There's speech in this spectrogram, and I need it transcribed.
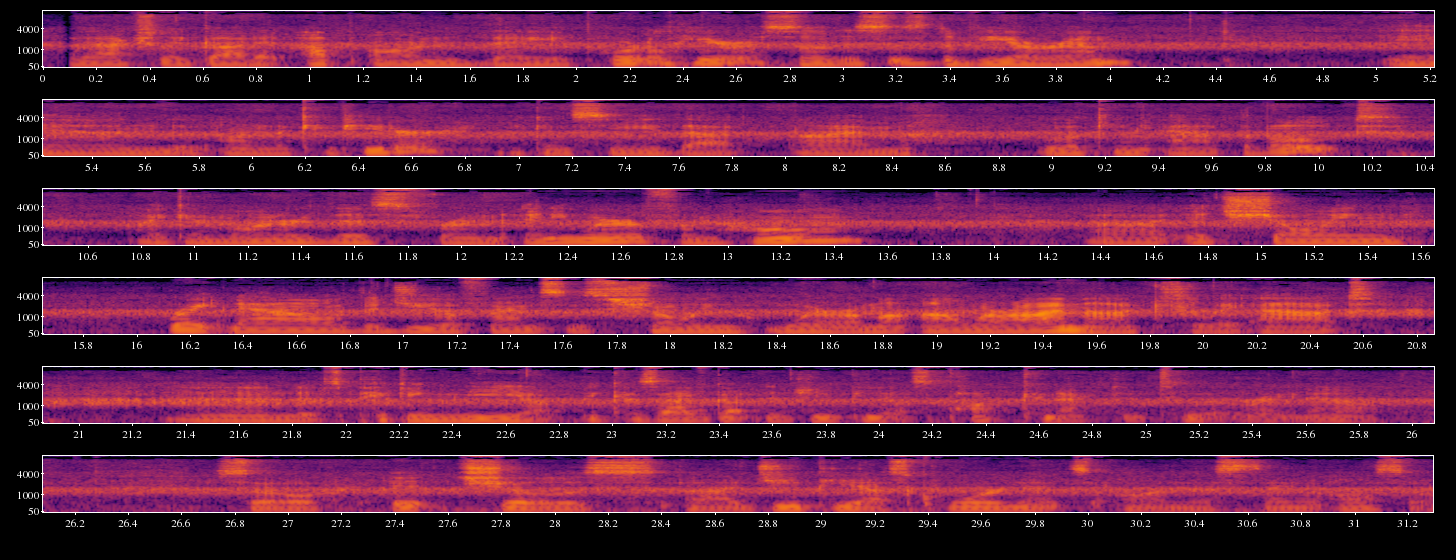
I actually got it up on the portal here. So this is the VRM and on the computer you can see that I'm looking at the boat. I can monitor this from anywhere from home. Uh, it's showing right now the geofence is showing where I'm, uh, where I'm actually at and it's picking me up because I've got the GPS puck connected to it right now. So it shows uh, GPS coordinates on this thing also.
